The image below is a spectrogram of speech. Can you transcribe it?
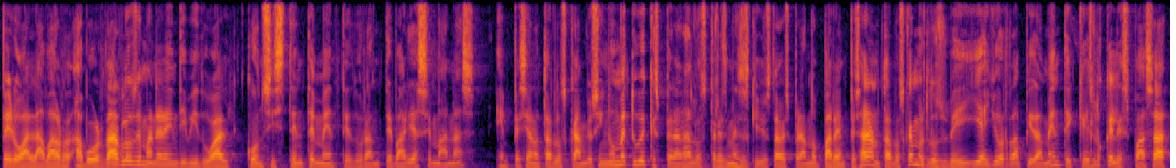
pero al abordarlos de manera individual, consistentemente, durante varias semanas, empecé a notar los cambios y no me tuve que esperar a los tres meses que yo estaba esperando para empezar a notar los cambios, los veía yo rápidamente, qué es lo que les pasa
